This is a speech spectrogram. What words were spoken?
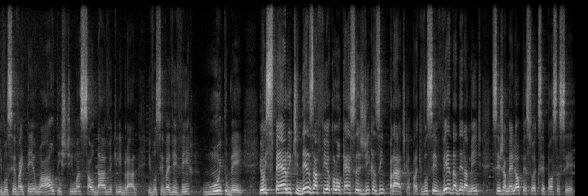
que você vai ter uma autoestima saudável e equilibrada e você vai viver muito bem. Eu espero e te desafio a colocar essas dicas em prática para que você verdadeiramente seja a melhor pessoa que você possa ser.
